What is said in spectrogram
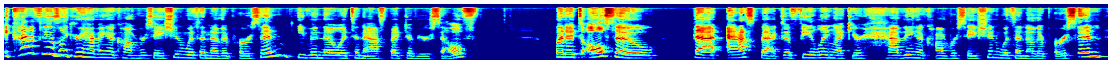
it kind of feels like you're having a conversation with another person, even though it's an aspect of yourself. But it's also that aspect of feeling like you're having a conversation with another person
